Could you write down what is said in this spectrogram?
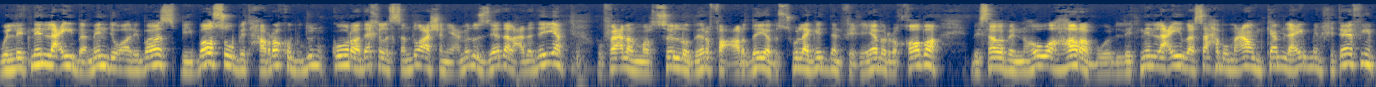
والاثنين لعيبة. مندي وأريباس بيباصوا وبيتحركوا بدون كورة داخل الصندوق عشان يعملوا الزيادة العددية. وفعلا مارسيلو بيرفع عرضية بسهولة جدا في غياب الرقابة بسبب إن هو هرب والاثنين لعيبة سحبوا معاهم كام لعيب من خيتافي.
